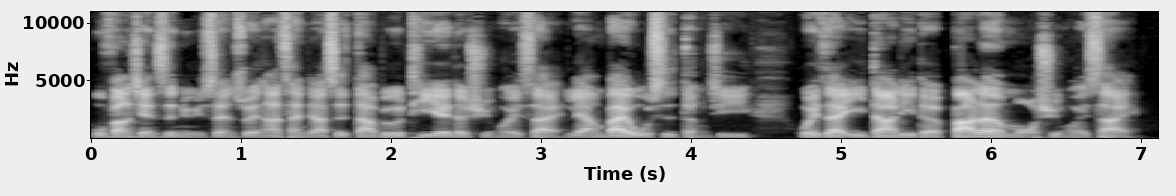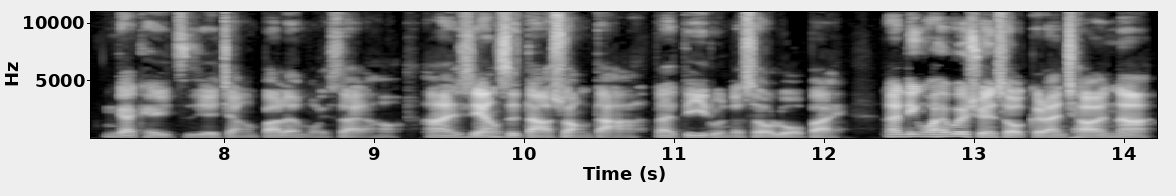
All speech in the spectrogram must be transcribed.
吴方贤是女生，所以她参加是 WTA 的巡回赛，两百五十等级，位在意大利的巴勒摩巡回赛。应该可以直接讲巴勒摩赛了哈，啊，一样是打双打，在第一轮的时候落败。那另外一位选手格兰乔安娜，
